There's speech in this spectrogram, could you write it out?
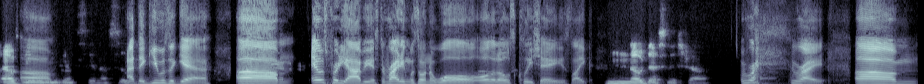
That was Um, against it. That's silly. I think he was a yeah. Um, it was pretty obvious. The writing was on the wall. All of those cliches, like no Destiny's Child. right, right. Um,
